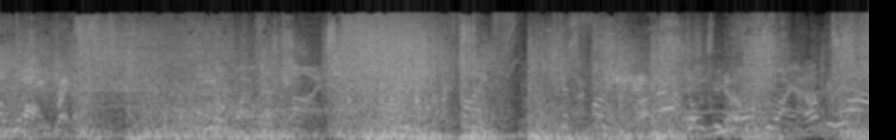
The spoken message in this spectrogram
Away. Race. Heal while there's time. Fine. Just fine. Don't you know who I am?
